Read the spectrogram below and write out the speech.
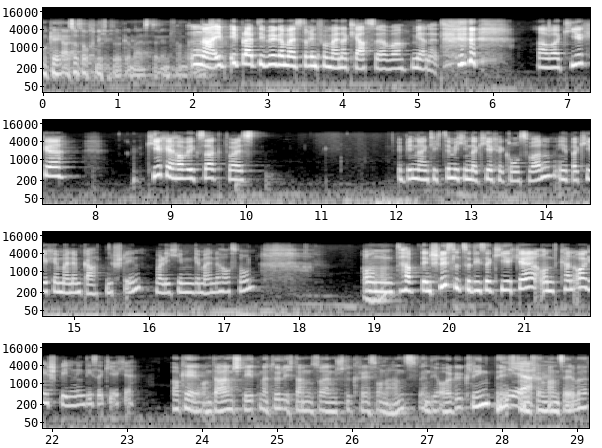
Okay, also doch nicht Bürgermeisterin von Graz. Nein, ich, ich bleibe die Bürgermeisterin von meiner Klasse, aber mehr nicht. aber Kirche, Kirche habe ich gesagt, weil es ich bin eigentlich ziemlich in der Kirche groß geworden. Ich habe eine Kirche in meinem Garten stehen, weil ich im Gemeindehaus wohne und habe den Schlüssel zu dieser Kirche und kann Orgel spielen in dieser Kirche. Okay, und da entsteht natürlich dann so ein Stück Resonanz, wenn die Orgel klingt, nicht? Ja. Und wenn man selber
